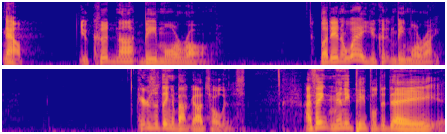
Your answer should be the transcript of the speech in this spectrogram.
Now, you could not be more wrong. But in a way, you couldn't be more right. Here's the thing about God's holiness. I think many people today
